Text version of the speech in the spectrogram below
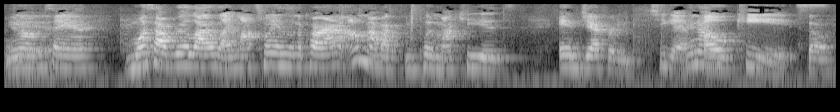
You know what I'm saying? Once I realized like my twins in the car, I, am not about to be putting my kids in jeopardy. She got you know? four kids. So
